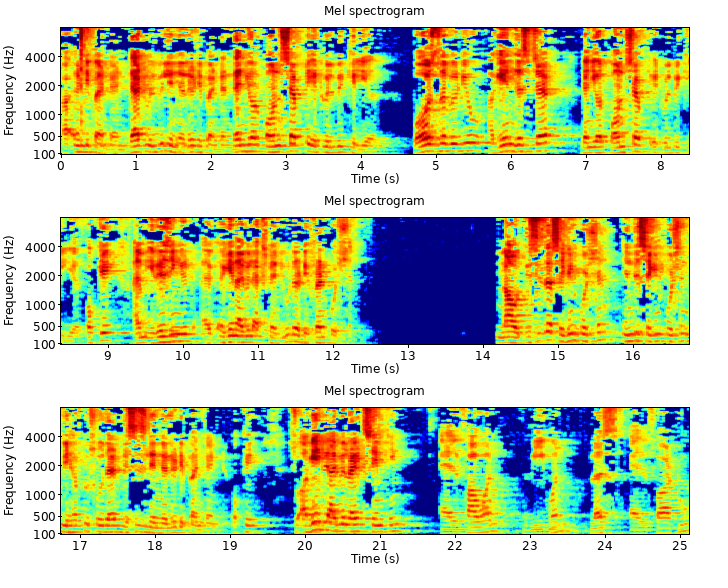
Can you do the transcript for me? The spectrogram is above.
uh, independent, that will be linearly dependent. Then your concept, it will be clear. Pause the video, again just check, then your concept, it will be clear. Okay, I am erasing it, again I will explain you the different question. Now this is the second question. In this second question we have to show that this is linearly dependent. Okay. So again I will write same thing. Alpha 1 V1 plus alpha 2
